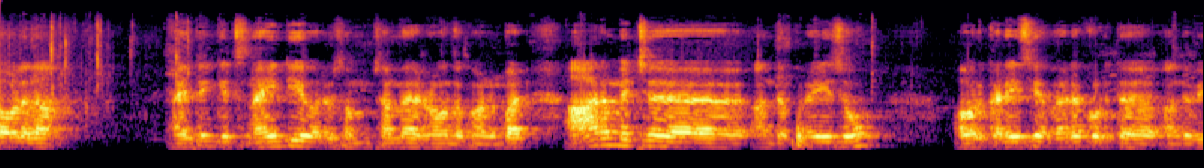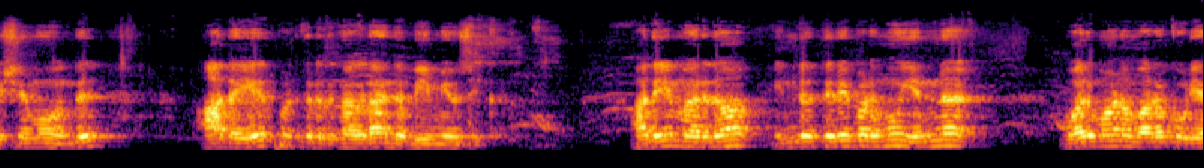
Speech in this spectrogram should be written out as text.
அவ்வளோதான் ஐ திங்க் இட்ஸ் நைன்டி ஒரு சம் சம்வேர் அரௌண்ட் பட் ஆரம்பித்த அந்த ப்ரைஸும் அவர் கடைசியாக விலை கொடுத்த அந்த விஷயமும் வந்து அதை ஏற்படுத்துறதுக்காக தான் இந்த வி மியூசிக் அதே மாதிரி தான் இந்த திரைப்படமும் என்ன வருமானம் வரக்கூடிய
